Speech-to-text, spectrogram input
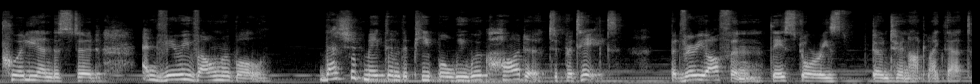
poorly understood, and very vulnerable. That should make them the people we work harder to protect. But very often, their stories don't turn out like that.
